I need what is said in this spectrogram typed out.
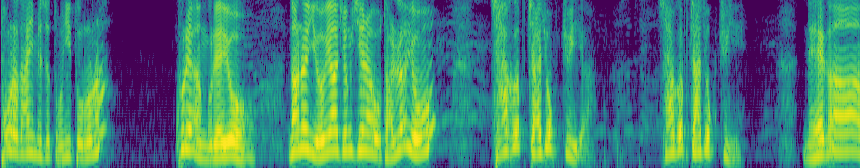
돌아다니면서 돈이 들어오나? 그래 안 그래요? 나는 여야 정치인하고 달라요. 자급자족주의야. 자급자족주의. 내가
